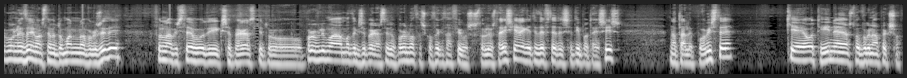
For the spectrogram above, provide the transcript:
Λοιπόν, εδώ είμαστε με τον Μάνο Ναυροζίδη. Θέλω να πιστεύω ότι ξεπεράστηκε το πρόβλημα. Άμα δεν ξεπεραστεί το πρόβλημα, θα σκοθώ και θα φύγω. Σας το λέω στα ίσια, γιατί δεν φταίτε σε τίποτα εσείς. Να ταλαιπωρήσετε και ό,τι είναι, ας το βρουν απ' έξω.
